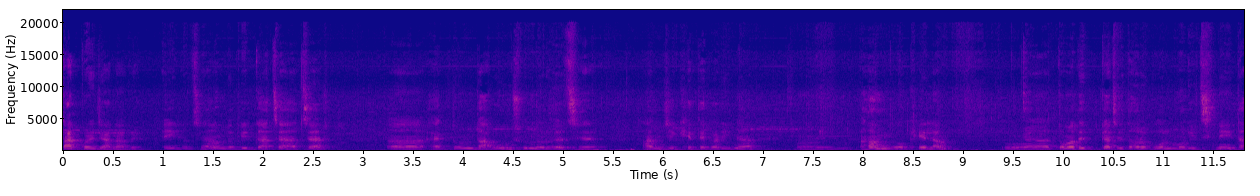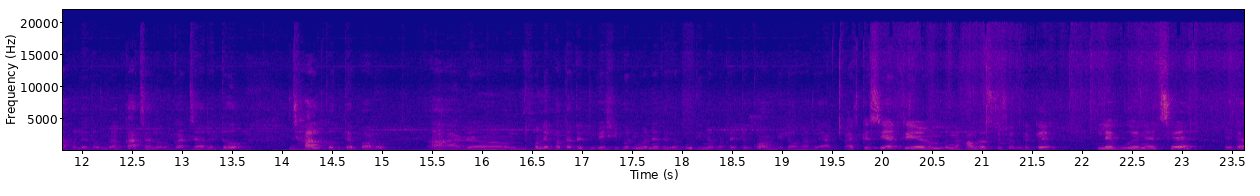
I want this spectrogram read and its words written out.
তারপরে জানাবে। এই হচ্ছে আমলকির কাঁচা আচার। একদম দারুণ সুন্দর হয়েছে। আমি যে খেতে পারি না আমিও খেলাম। তোমাদের কাছে ধরো গোলমরিচ নেই, তাহলে তোমরা কাঁচা লঙ্কার জালেতেও ঝাল করতে পারো। আর ধনে পাতাটা একটু বেশি পরিমাণে দেবে, পুদিনা পাতা একটু কম দিলেও হবে। আর আজকে আর মানে হাওড়া স্টেশন থেকে লেবু এনেছে, এটা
